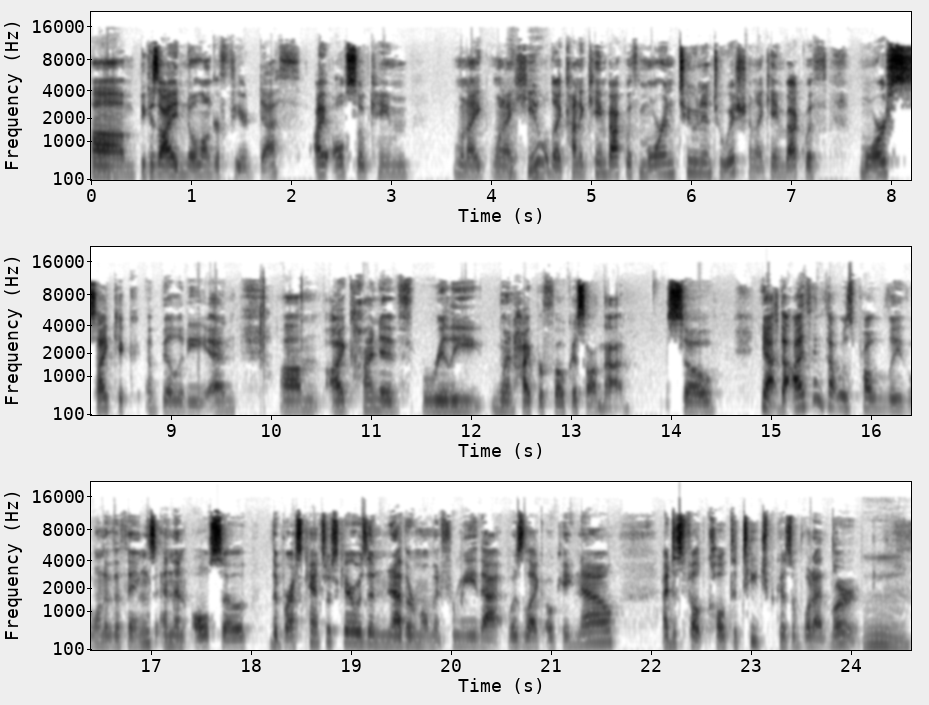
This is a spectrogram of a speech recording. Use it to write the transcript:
um, because I no longer feared death. I also came when I when I healed, I kind of came back with more in tune intuition. I came back with more psychic ability, and um, I kind of really went hyper focus on that. So yeah, that, I think that was probably one of the things. And then also the breast cancer scare was another moment for me that was like, okay, now I just felt called to teach because of what I learned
